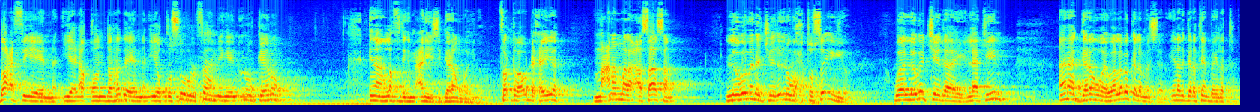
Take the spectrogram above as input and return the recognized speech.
dacfigeenna iyo aqoon daradeenna iyo qusuurulfahmigeenna inuu keeno inaan lafdiga macnihiisi garan weyno. Farqi baa udhaxeeya macno mala asaasan. Loogamana jeedo inuu wax tuso iyo waa looga jeedaaye laakiin anaa garan waayo waa laba kale masalo. Inaad garateen bay la tahay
